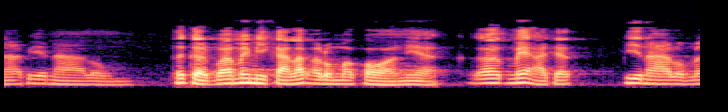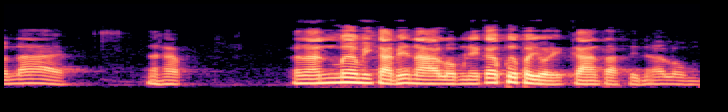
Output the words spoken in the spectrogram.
นะพิจารณาอารมณ์ถ้าเกิดว่าไม่มีการรับอารมณ์มาก่อนเนี่ย ก็ไม่อาจจะพิจารณาอารมณ์นั้นได้นะครับ เพราะฉะนั้นเมื่อมีการพิจารณาอารมณ์เนี่ยก็เพื่อประโยชน์แก่การตัดสินอารมณ์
